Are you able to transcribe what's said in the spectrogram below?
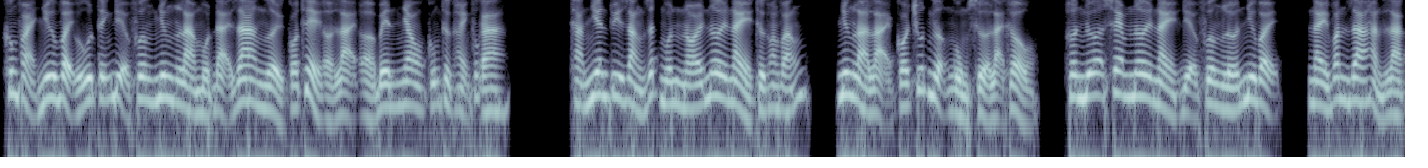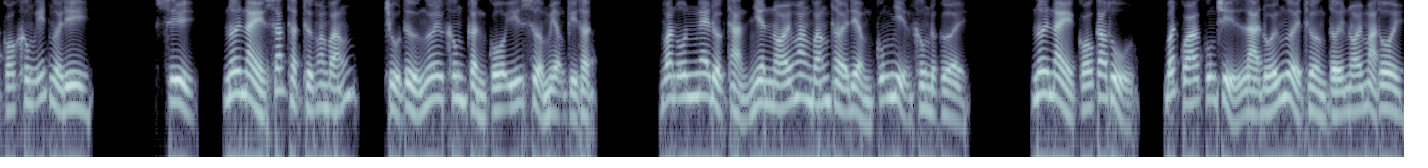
không phải như vậy ưu tĩnh địa phương nhưng là một đại gia người có thể ở lại ở bên nhau cũng thực hạnh phúc ca. Thản nhiên tuy rằng rất muốn nói nơi này thực hoang vắng, nhưng là lại có chút ngượng ngùng sửa lại khẩu, hơn nữa xem nơi này địa phương lớn như vậy, này văn gia hẳn là có không ít người đi. Si, nơi này xác thật thực hoang vắng, chủ tử ngươi không cần cố ý sửa miệng kỳ thật. Văn ôn nghe được thản nhiên nói hoang vắng thời điểm cũng nhịn không được cười. Nơi này có cao thủ, bất quá cũng chỉ là đối người thường tới nói mà thôi.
